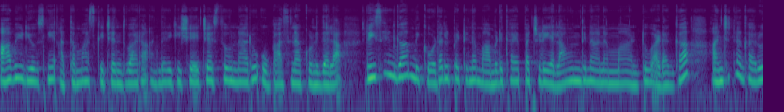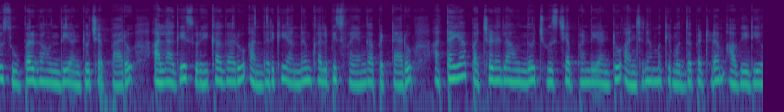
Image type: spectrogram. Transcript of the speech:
ఆ వీడియోస్ని అత్తమ్మాస్ కిచెన్ ద్వారా అందరికీ షేర్ చేస్తూ ఉన్నారు ఉపాసన కొణిదల రీసెంట్గా మీ కోడలు పెట్టిన మామిడికాయ పచ్చడి ఎలా ఉంది నానమ్మ? అంటూ అడగ్గా అంజన గారు సూపర్గా ఉంది అంటూ చెప్పారు. అలాగే సురేఖ గారు అందరికీ అన్నం కలిపి స్వయంగా పెట్టారు. అత్తయ్య పచ్చడి ఎలా ఉందో చూసి చెప్పండి అంటూ అంజనమ్మకి ముద్ద పెట్టడం ఆ వీడియో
